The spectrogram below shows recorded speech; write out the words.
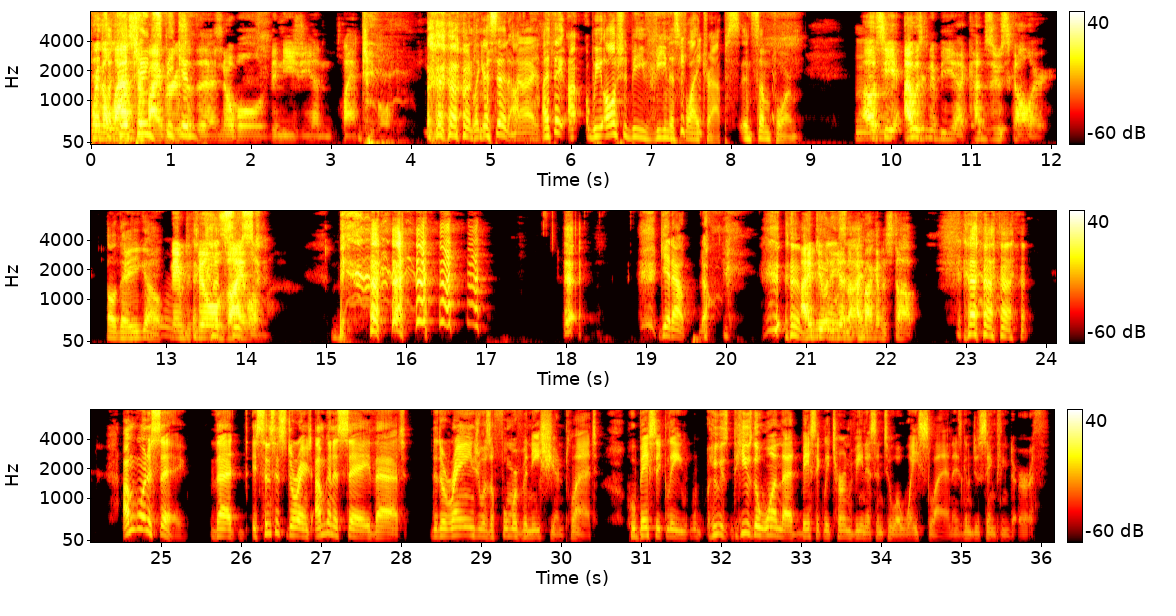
We're the last survivors speaking. of the noble Venetian plant people. That. Like I said, Nice. I, I think uh, we all should be Venus flytraps in some form. Oh, see, I was gonna be a kudzu scholar Oh, there you go. named Bill Kudzu Xylem. Get out. No. I do it again. I'm not gonna stop. I'm going to say that since it's deranged, I'm going to say that the deranged was a former Venetian plant who basically he was the one that basically turned Venus into a wasteland. And he's going to do the same thing to Earth.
